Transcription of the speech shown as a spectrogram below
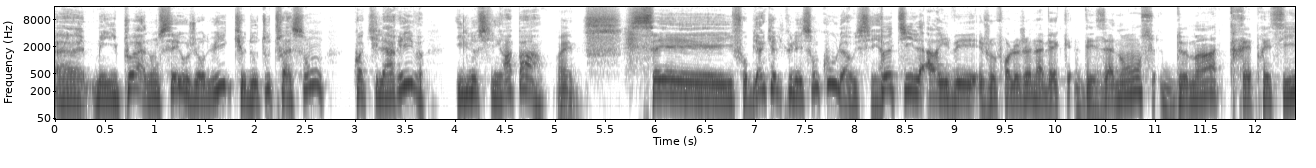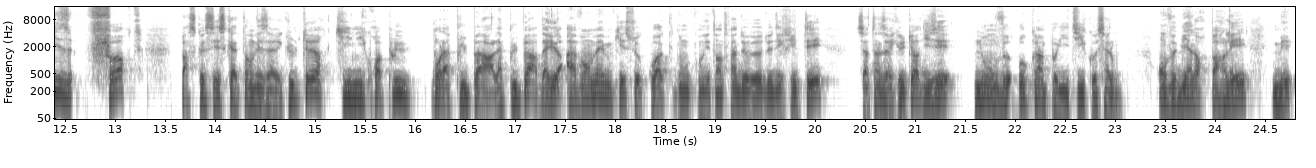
Euh, mais il peut annoncer aujourd'hui que de toute façon, quoi qu'il arrive, il ne signera pas. Ouais. C'est, il faut bien calculer son coût là aussi. Hein. Peut-il arriver, Geoffroy Lejeune, avec des annonces demain très précises, fortes, parce que c'est ce qu'attendent les agriculteurs, qui n'y croient plus pour la plupart. La plupart, d'ailleurs, avant même qu'il y ait ce couac donc on est en train de, de décrypter, certains agriculteurs disaient nous on veut aucun politique au salon. On veut bien leur parler, mais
